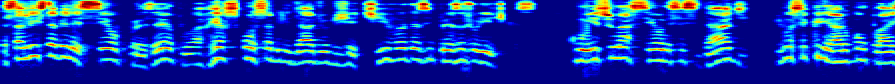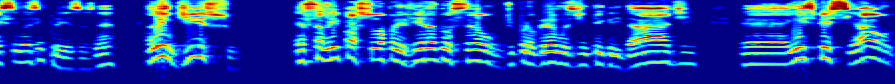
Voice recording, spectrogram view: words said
Essa lei estabeleceu, por exemplo, a responsabilidade objetiva das empresas jurídicas, com isso nasceu a necessidade de você criar o compliance nas empresas. Né? Além disso, essa lei passou a prever a adoção de programas de integridade, é, em especial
